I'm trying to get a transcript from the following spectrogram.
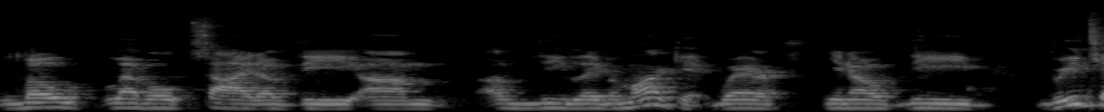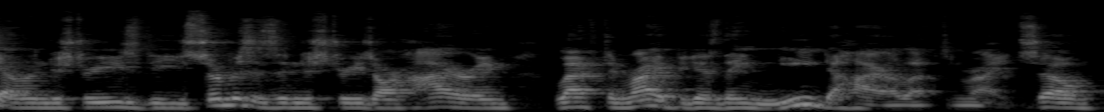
low level side of the um, of the labor market, where you know the retail industries, the services industries are hiring left and right because they need to hire left and right. So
